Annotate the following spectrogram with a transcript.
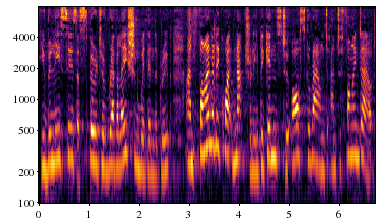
He releases a spirit of revelation within the group, and finally, quite naturally, begins to ask around and to find out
